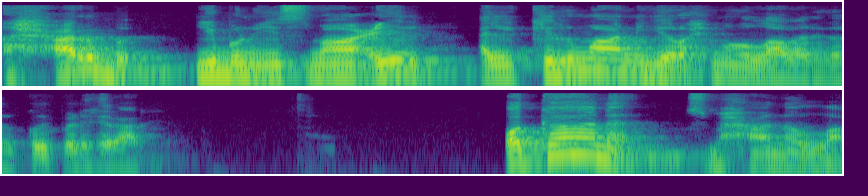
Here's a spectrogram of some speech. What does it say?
ஹர்ப் இபுன் இஸ்மாயில் அல் கிர்மானி ரஹ்முல்லா அவர்கள் குறிப்பிடுகிறார்கள் وكان سبحان الله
